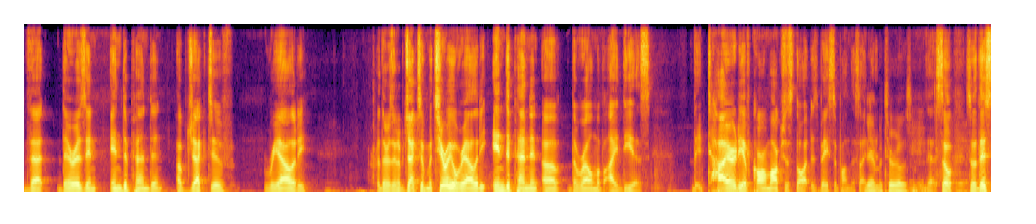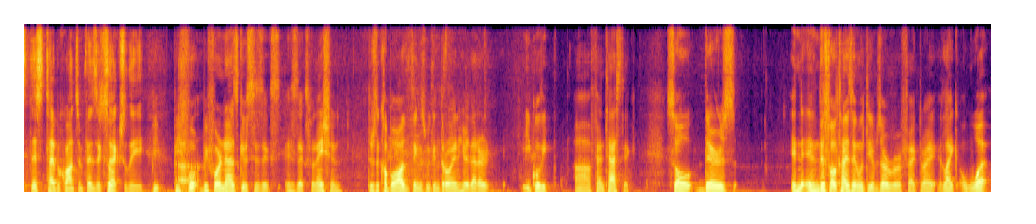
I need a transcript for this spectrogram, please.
that there is an independent, objective reality or there's an objective material reality independent of the realm of ideas. The entirety of Karl Marx's thought is based upon this idea. Yeah, materialism. Yeah, So, so this this type of quantum physics So- actually. Be- uh, before before Naz gives his ex- his explanation, there's a couple other things we can throw in here that are equally uh, fantastic. So there's, and, and this all ties in with the observer effect, right? Like what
